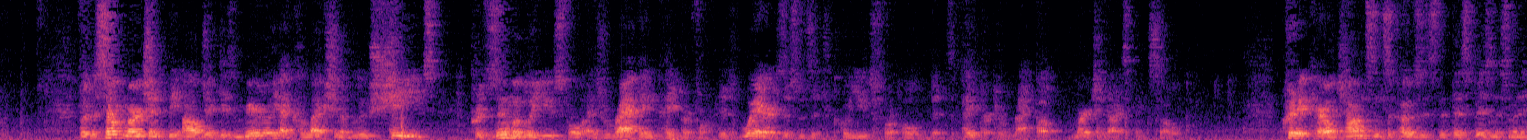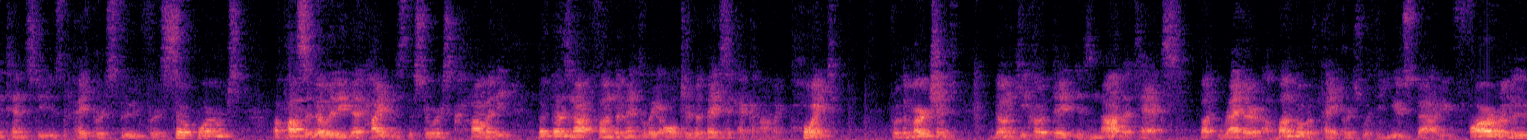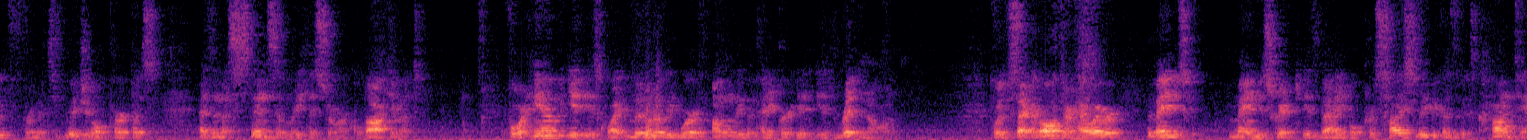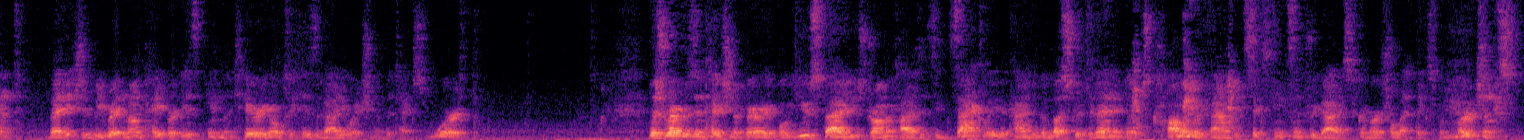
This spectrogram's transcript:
For the silk merchant, the object is merely a collection of loose sheaves, presumably useful as wrapping paper for his wares. This was a typical use for old bits of paper to wrap up merchandise being sold. Critic Carroll Johnson supposes that this businessman intends to use the paper as food for his silkworms, a possibility that heightens the story's comedy but does not fundamentally alter the basic economic point. For the merchant, Don Quixote is not a text, but rather a bundle of papers with a use value far removed from its original purpose as an ostensibly historical document. For him, it is quite literally worth only the paper it is written on. For the second author, however, the manuscript, is valuable precisely because of its content. That it should be written on paper is immaterial to his evaluation of the text's worth. This representation of variable use values dramatizes exactly the kind of illustrative anecdotes commonly found in 16th century guides to commercial ethics for merchants.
